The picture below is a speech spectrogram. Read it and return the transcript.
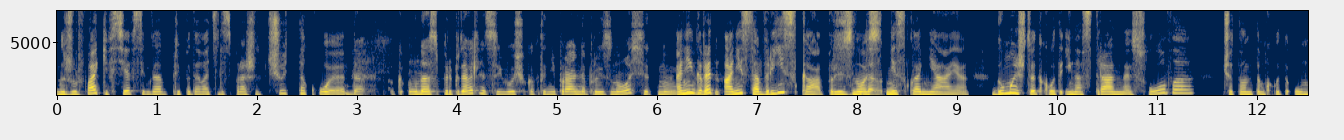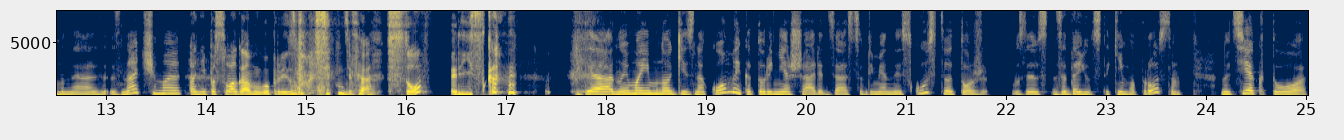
на журфаке все всегда преподаватели спрашивают, что это такое? Да. У нас преподавательница его еще как-то неправильно произносит. Ну, Они говорят, они совриска произносят, Да. не склоняя, думая, что это какое-то иностранное слово, что-то он там какое-то умное, значимое. Они по слогам его произносят. Типа, Да. сов, риск. Да, ну и мои многие знакомые, которые не шарят за современное искусство, тоже за- задаются таким вопросом. Но те, кто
